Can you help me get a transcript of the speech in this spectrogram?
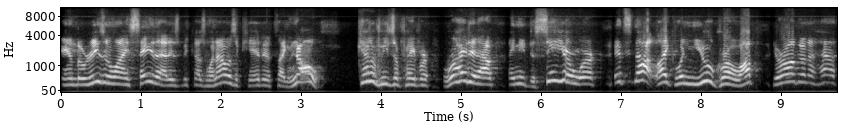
And the reason why I say that is because when I was a kid, it's like, no, get a piece of paper, write it out. I need to see your work. It's not like when you grow up, you're all going to have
